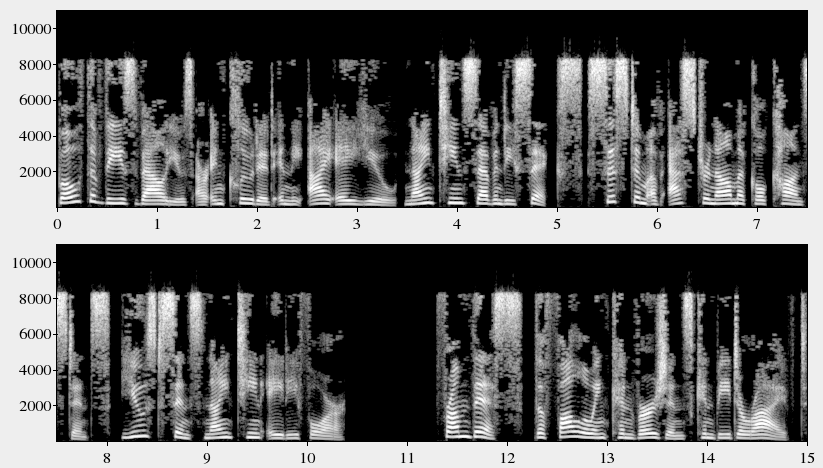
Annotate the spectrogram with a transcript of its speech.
Both of these values are included in the IAU 1976 system of astronomical constants, used since 1984. From this, the following conversions can be derived.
